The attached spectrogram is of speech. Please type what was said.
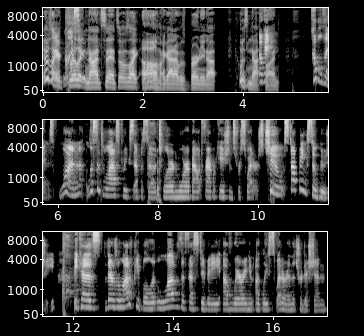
it was like acrylic listen- nonsense. I was like, "Oh my god!" I was burning up. It was not Okay. fun. Couple things. One, listen to last week's episode to learn more about fabrications for sweaters. Two, stop being so bougie because there's a lot of people that love the festivity of wearing an ugly sweater in the tradition,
